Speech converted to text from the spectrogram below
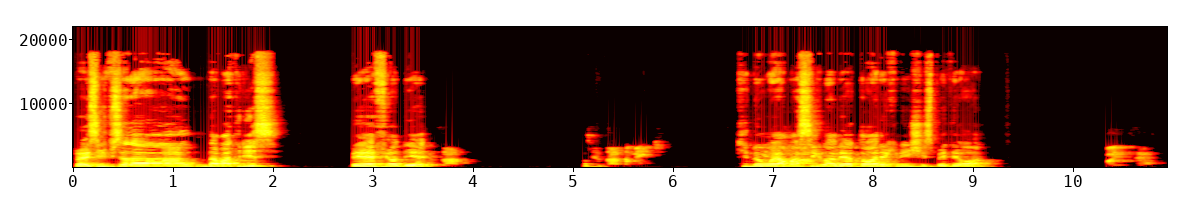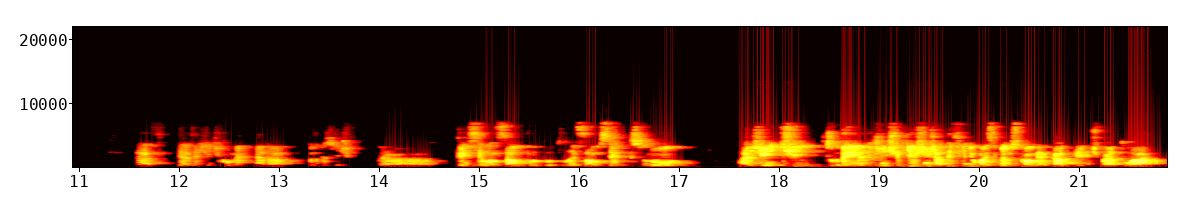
Para isso a gente precisa da, da matriz PFOD, Exato. Exatamente. que não é uma sigla aleatória que nem XPTO. Pois é. É, uh, pensa em lançar um produto, lançar um serviço novo, a gente, tudo bem, a gente aqui a gente já definiu mais ou menos qual é o mercado que a gente vai atuar,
